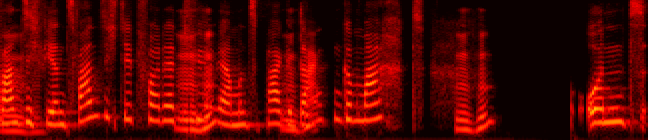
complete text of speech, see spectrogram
Mhm, 2024 steht vor der Tür. mhm, Wir haben uns ein paar mhm, Gedanken gemacht. mhm, Und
